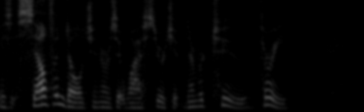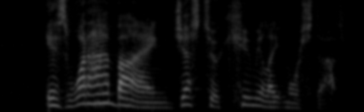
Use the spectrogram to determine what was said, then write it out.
is it self indulgent or is it wise stewardship? Number two, three, is what I'm buying just to accumulate more stuff?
